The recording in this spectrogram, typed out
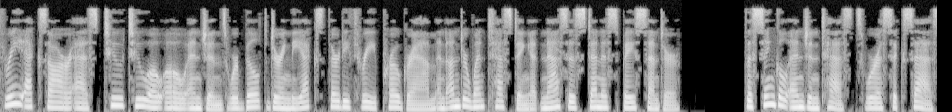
Three XRS-2200 engines were built during the X-33 program and underwent testing at NASA's Stennis Space Center. The single-engine tests were a success,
